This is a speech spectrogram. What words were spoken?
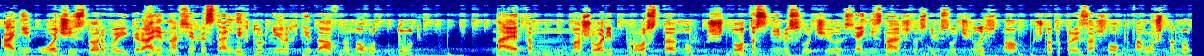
Они очень здорово играли на всех остальных турнирах недавно, но вот тут, на этом мажоре, просто, ну, что-то с ними случилось. Я не знаю, что с ними случилось, но что-то произошло, потому что, ну,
